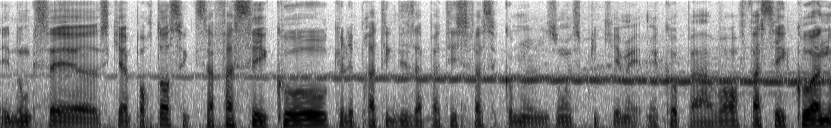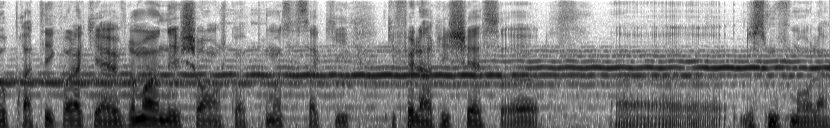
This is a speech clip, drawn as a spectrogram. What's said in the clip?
et donc, c'est euh, ce qui est important, c'est que ça fasse écho, que les pratiques des apatistes fassent, comme ils ont expliqué mes, mes copains avant, fassent écho à nos pratiques, voilà, qu'il y ait vraiment un échange. Pour moi, c'est ça qui, fait la richesse euh, de ce mouvement-là.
